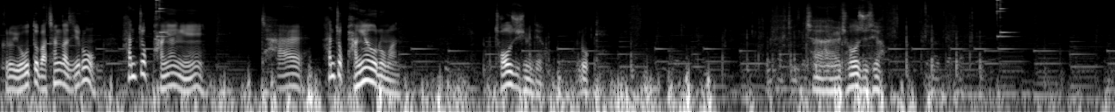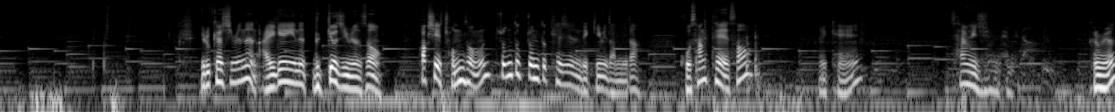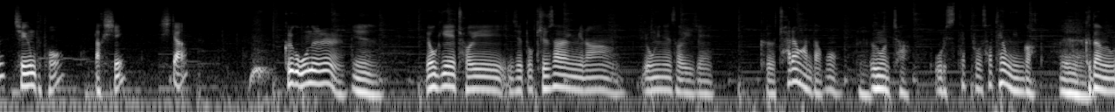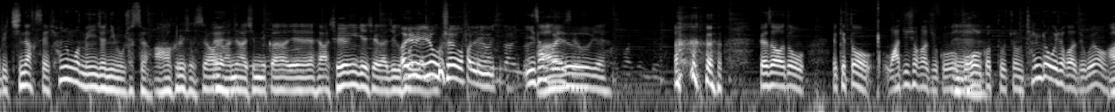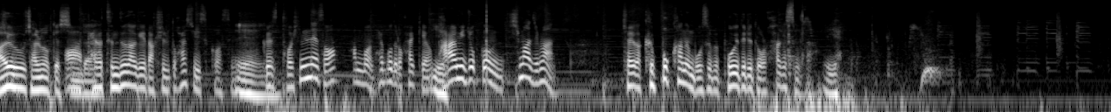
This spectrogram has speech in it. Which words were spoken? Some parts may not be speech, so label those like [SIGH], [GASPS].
그리고 이것도 마찬가지로 한쪽 방향에 잘 한쪽 방향으로만 저어주시면 돼요. 이렇게 잘 저어주세요. 이렇게 하시면은 알갱이는 느껴지면서 확실히 점성은 쫀득쫀득해지는 느낌이 납니다. 그 상태에서 이렇게 사용해 주시면 됩니다. 그러면 지금부터 낚시 시작. 그리고 오늘 예. 여기에 저희 이제 또 길사장님이랑 용인에서 이제 그 촬영한다고 네. 응원차 우리 스태프 서태웅님과 예. 그 다음에 우리 진학세 현용건 매니저님이 오셨어요. 아 그러셨어요. 네. 아유, 안녕하십니까. 예. 아, 조용히 계셔가지고. 아, 일로, 오셔요 빨리 인사 한번 해주세요. 아유, 예. [LAUGHS] 그래서 또 이렇게 또 와주셔가지고 네. 먹을 것도 좀 챙겨 오셔가지고요. 아유 잘 아, 먹겠습니다. 배가 든든하게 낚시를 또 할 수 있을 것 같습니다. 예, 예. 그래서 더 힘내서 한번 해보도록 할게요. 예. 바람이 조금 심하지만 저희가 극복하는 모습을 보여드리도록 하겠습니다. 예.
